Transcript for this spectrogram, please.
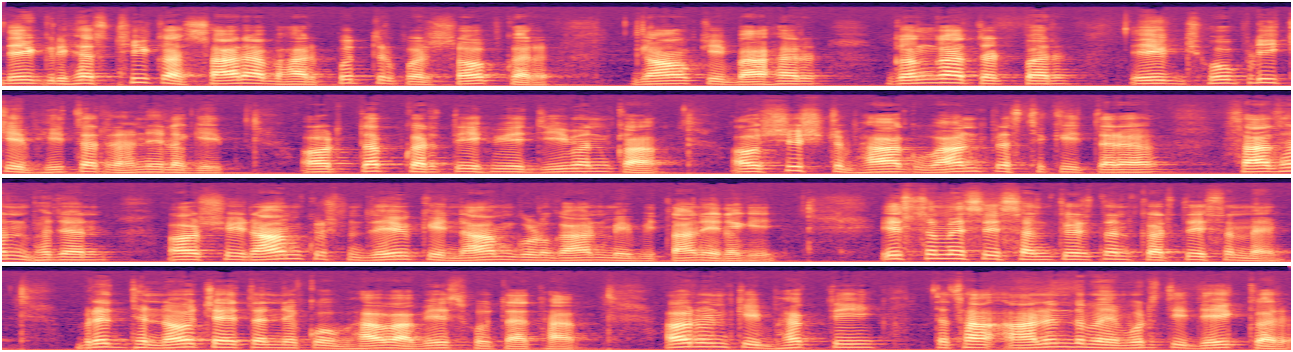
वे गृहस्थी का सारा भार पुत्र पर सौंप कर गाँव के बाहर गंगा तट पर एक झोपड़ी के भीतर रहने लगे और तप करते हुए जीवन का अवशिष्ट भाग वानप्रस्थ की तरह साधन भजन और श्री रामकृष्ण देव के नाम गुणगान में बिताने लगे। इस समय से संकीर्तन करते समय वृद्ध नव चैतन्य को भावावेश होता था और उनकी भक्ति तथा आनंदमय मूर्ति देखकर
